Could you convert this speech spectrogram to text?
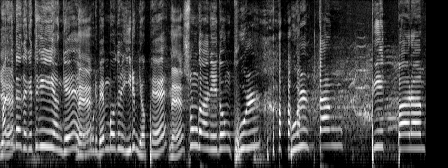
예. 아니 근데 되게 특이한 게 네. 우리 멤버들 이름 옆에 네. 순간이동 불, 물, 땅, 빛, 바람,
